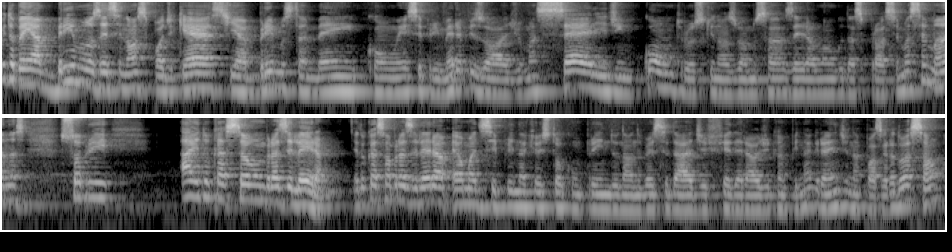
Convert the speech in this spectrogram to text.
Muito bem, abrimos esse nosso podcast e abrimos também com esse primeiro episódio uma série de encontros que nós vamos fazer ao longo das próximas semanas sobre a educação brasileira. Educação brasileira é uma disciplina que eu estou cumprindo na Universidade Federal de Campina Grande, na pós-graduação,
